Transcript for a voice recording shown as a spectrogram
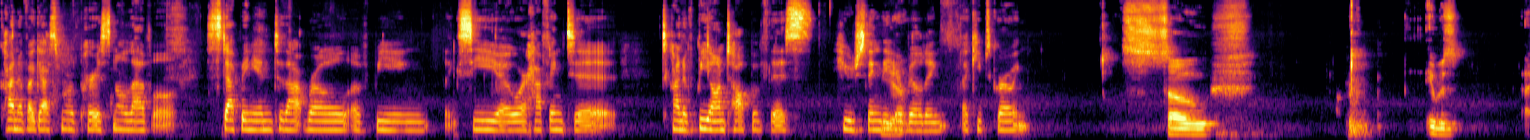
kind of I guess from a personal level stepping into that role of being like CEO or having to to kind of be on top of this huge thing that Yeah. you're building that keeps growing? So it was uh,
